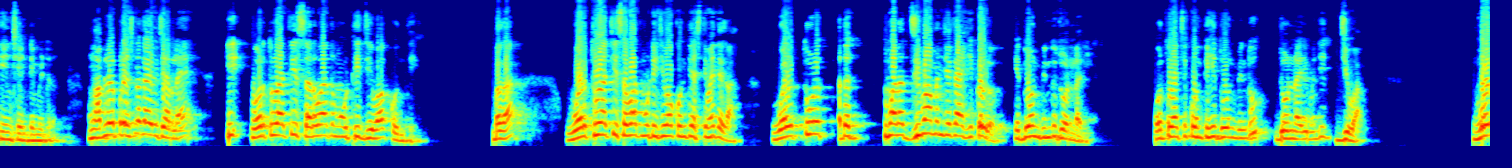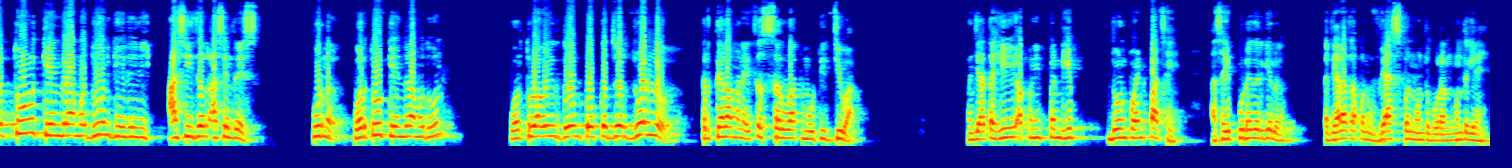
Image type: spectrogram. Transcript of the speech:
तीन सेंटीमीटर मग आपल्याला प्रश्न काय विचारलाय? की वर्तुळाची सर्वात मोठी जीवा कोणती? बघा वर्तुळाची सर्वात मोठी जीवा कोणती असते माहितीये का? वर्तुळ आता तुम्हाला जीवा म्हणजे काय हे कळलं? हे दोन बिंदू जोडणारी. वर्तुळाचे कोणतेही दोन बिंदू जोडणारी म्हणजे जीवा. वर्तुळ केंद्रामधून गेलेली अशी जर असेल रेस पूर्ण वर्तुळ केंद्रामधून वर्तुळावरील दोन टोक जर जोडलं तर त्याला म्हणायचं सर्वात मोठी जीवा. म्हणजे आता ही आपण इथपर्यंत हे दोन पॉईंट पाच आहे. असं हे पुढे जर गेलं तर यालाच आपण व्यास पण म्हणतो पुराण म्हणतो की नाही?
